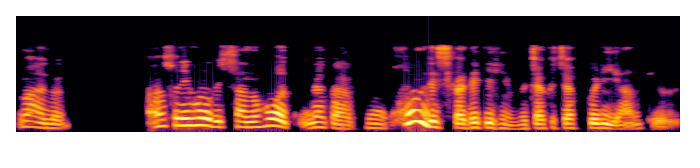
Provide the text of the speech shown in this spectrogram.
まあ、あの、アンソニー・ホロビッツさんの方は、なんかもう本でしかできひんむちゃくちゃっぷりやんっていう、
